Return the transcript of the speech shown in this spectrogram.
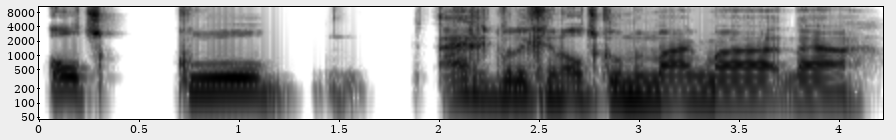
oldschool. Eigenlijk wil ik geen oldschool meer maken, maar nou ja,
